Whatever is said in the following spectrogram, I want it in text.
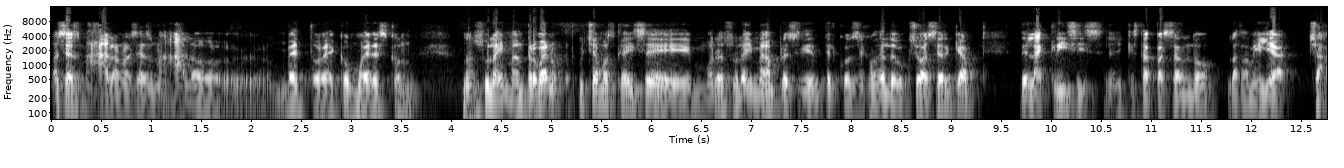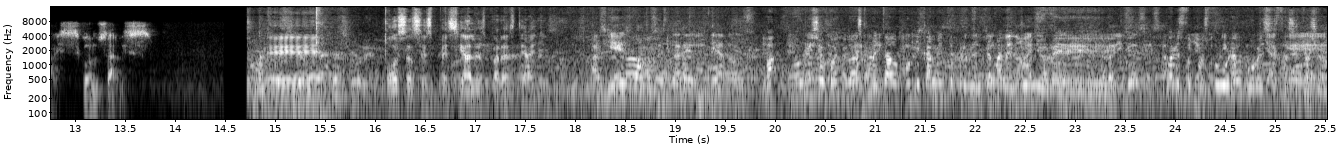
no seas malo, no seas malo, Beto, ¿eh? como eres con Don Sulaimán. Pero bueno, escuchamos que dice Moreno Sulaimán, presidente del Consejo Mundial de Boxeo, acerca de la crisis que está pasando la familia Chávez González. Eh, cosas especiales para este año. Así es, vamos a estar el día 2. Mauricio, lo has comentado públicamente, pero en el tema del Junior, eh, ¿cuál es tu postura? ¿Cómo ves esta situación?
